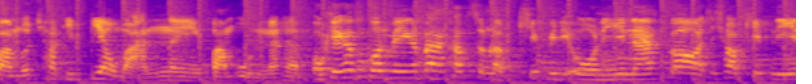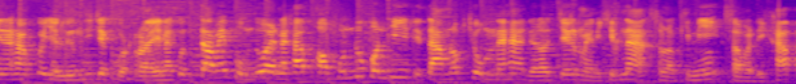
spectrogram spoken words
ความรสชาติที่เปรี้ยวหวานในความอุ่นนะครับ โอเคครับทุกคนเป็นยังไงกันบ้างครับสำหรับคลิปวิดีโอนี้นะ ก็ถ้าชอบคลิปนี้นะครับ ก็อย่าลืมที่จะกดไลค์นะกดติดตามให้ผมด้วยนะครับ ขอบคุณทุกคนที่ติดตามรับชมนะฮะ เดี๋ยวเราเจอกันใหม่ในคลิปหน้าสำหรับคลิปนี้ สวัสดีครับ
